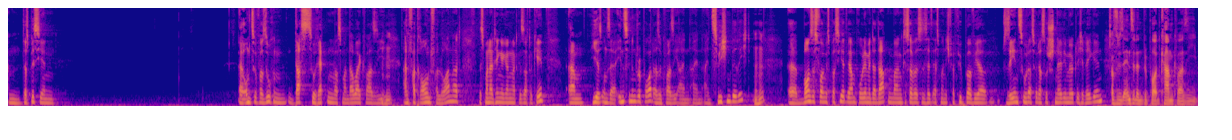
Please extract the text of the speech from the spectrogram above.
ähm, das bisschen äh, um zu versuchen, das zu retten, was man dabei quasi an Vertrauen verloren hat, ist man halt hingegangen und hat gesagt, okay, ähm, hier ist unser Incident Report, also quasi ein, ein, ein Zwischenbericht. Äh, bei uns ist Folgendes passiert, wir haben ein Problem mit der Datenbank, der Service ist jetzt erstmal nicht verfügbar, wir sehen zu, dass wir das so schnell wie möglich regeln. Also dieser Incident Report kam quasi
